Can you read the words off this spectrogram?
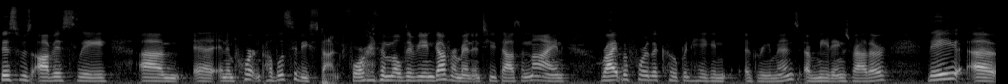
This was obviously um, a, an important publicity stunt for the Maldivian government in 2009, right before the Copenhagen agreement, uh, meetings rather. They uh,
